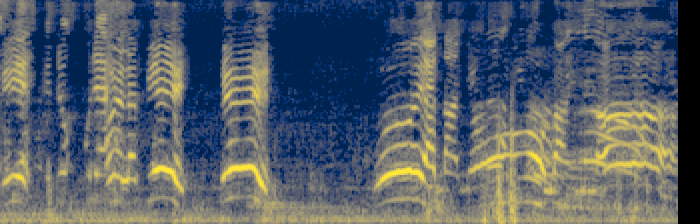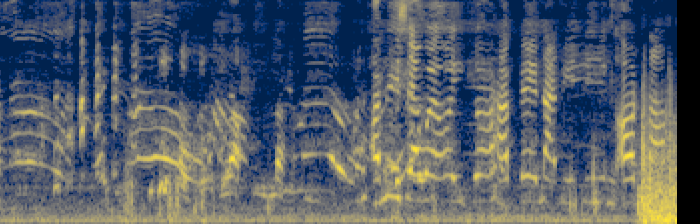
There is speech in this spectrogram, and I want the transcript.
Eh. Keduk udah. Oi anaknya. Ani ke HP nak diding on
